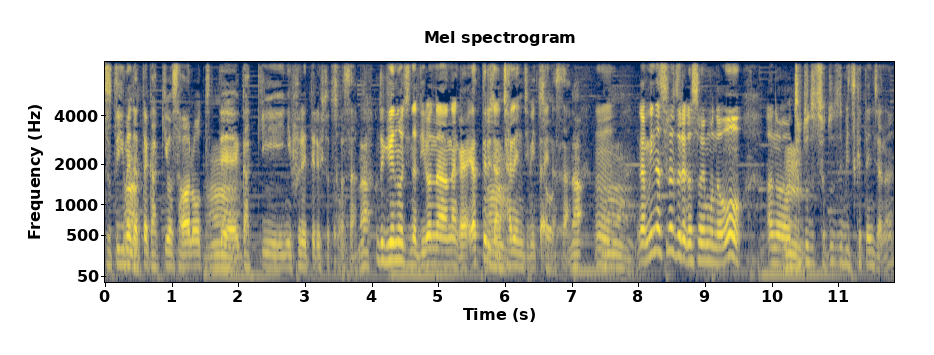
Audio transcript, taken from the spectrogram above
ずっと夢だった楽器を触ろうっつって、うん。楽器に触れてる人とかさ。で芸能人だっていろんななんかやってるじゃん、うん。チャレンジみたいなさ。そうん。みん。なそれぞれがそういうものをあの、うん。ちょっとずつちょっとずつ見つけてんじゃない？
